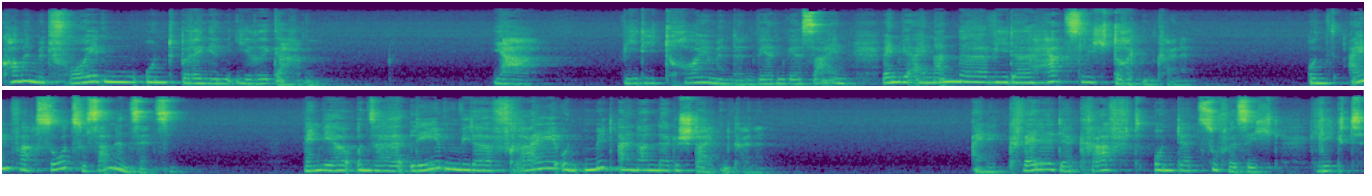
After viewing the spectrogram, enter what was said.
kommen mit Freuden und bringen ihre Garben. Ja, wie die Träumenden werden wir sein, wenn wir einander wieder herzlich drücken können und einfach so zusammensetzen, wenn wir unser Leben wieder frei und miteinander gestalten können Quelle der Kraft und der Zuversicht liegt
